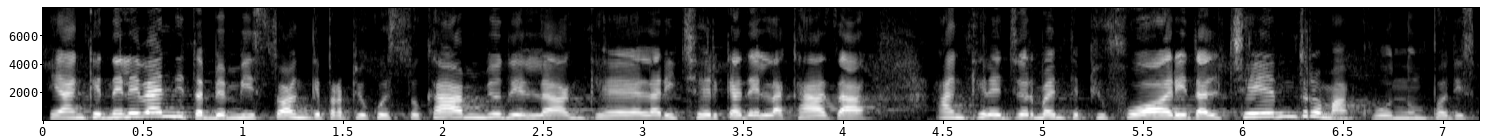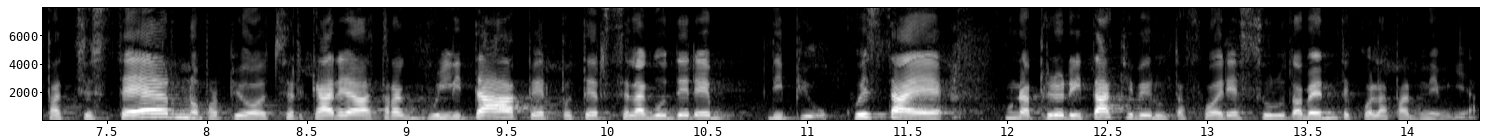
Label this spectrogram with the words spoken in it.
e anche nelle vendite abbiamo visto anche proprio questo cambio, della, anche la ricerca della casa anche leggermente più fuori dal centro ma con un po' di spazio esterno, proprio cercare la tranquillità per potersela godere di più. Questa è una priorità che è venuta fuori assolutamente con la pandemia.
